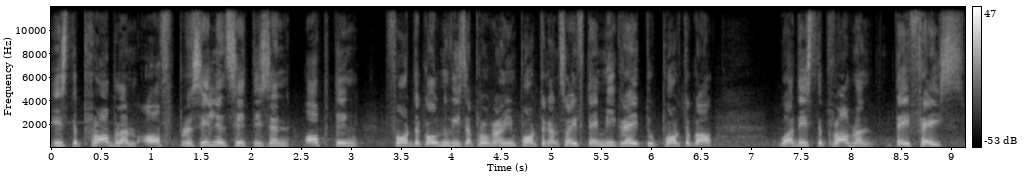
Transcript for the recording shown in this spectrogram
is the problem of Brazilian citizens opting for the Golden Visa program in Portugal? So if they migrate to Portugal, what is the problem they face?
